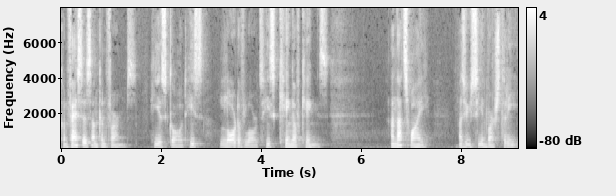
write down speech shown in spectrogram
confesses and confirms, He is God. He's Lord of Lords. He's King of Kings. And that's why, as you see in verse 3,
